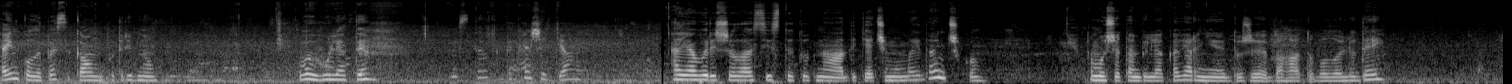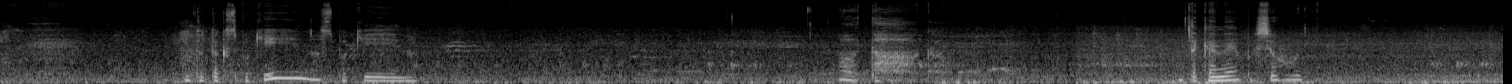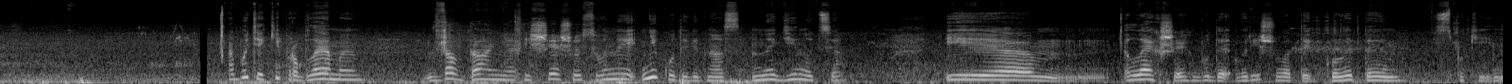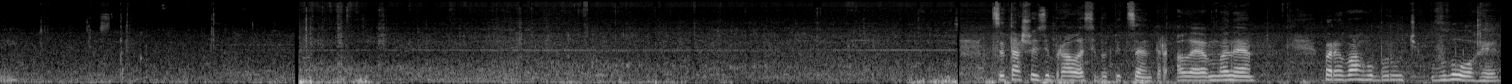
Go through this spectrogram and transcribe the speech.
А інколи песикам потрібно вигуляти. Ось так, таке життя. А я вирішила сісти тут на дитячому майданчику, тому що там біля кав'ярні дуже багато було людей. І тут так спокійно, спокійно. Таке небо сьогодні. А будь-які проблеми, завдання і ще щось, вони нікуди від нас не дінуться. І ем, легше їх буде вирішувати, коли ти спокійний. Це та, що зібралася в епіцентр, але в мене перевагу беруть влоги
